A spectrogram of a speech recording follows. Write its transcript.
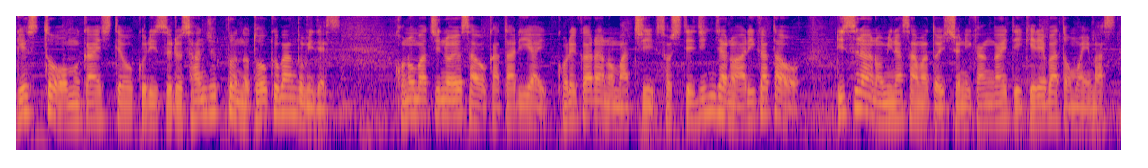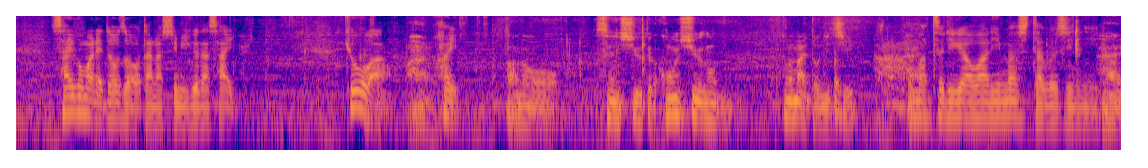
ゲストをお迎えしてお送りする30分のトーク番組です。この町の良さを語り合いこれからの町そして神社の在り方をリスナーの皆様と一緒に考えていければと思います最後までどうぞお楽しみください。今日ははい。はい。あの先週というか今週のこの前土日。お祭りが終わりました無事に、はい。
